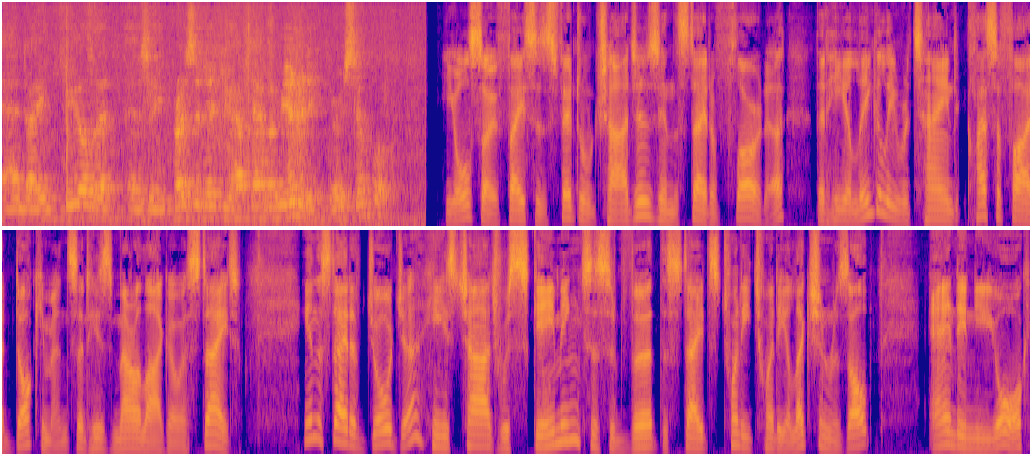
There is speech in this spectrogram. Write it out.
And I feel that as a president, you have to have immunity. Very simple. He also faces federal charges in the state of Florida that he illegally retained classified documents at his Mar a Lago estate. In the state of Georgia, he is charged with scheming to subvert the state's 2020 election result. And in New York,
